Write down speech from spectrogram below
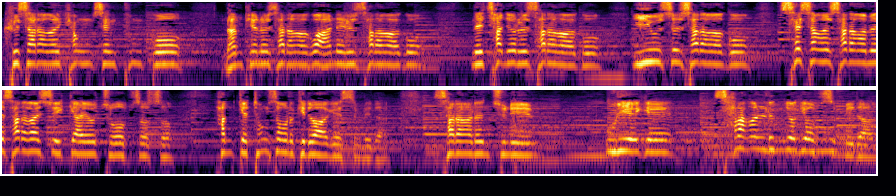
그 사랑을 평생 품고 남편을 사랑하고 아내를 사랑하고 내 자녀를 사랑하고 이웃을 사랑하고 세상을 사랑하며 살아갈 수 있게 하여 주옵소서. 함께 통성으로 기도하겠습니다. 사랑하는 주님, 우리에게 사랑할 능력이 없습니다.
